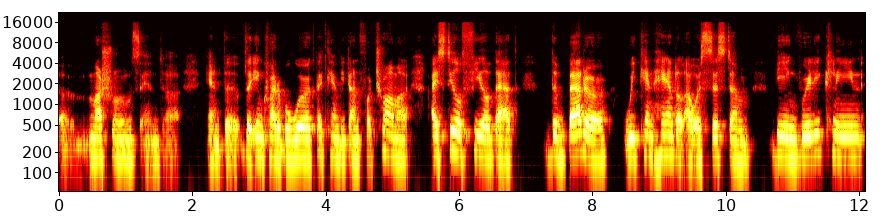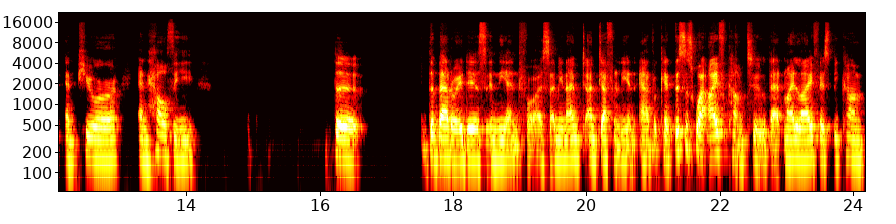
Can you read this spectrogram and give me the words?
uh, mushrooms and uh, and the the incredible work that can be done for trauma. I still feel that the better we can handle our system being really clean and pure and healthy, the the better it is in the end for us. I mean, I'm I'm definitely an advocate. This is where I've come to that my life has become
